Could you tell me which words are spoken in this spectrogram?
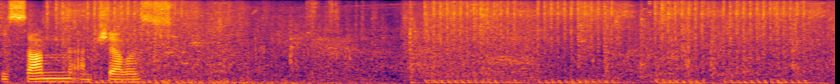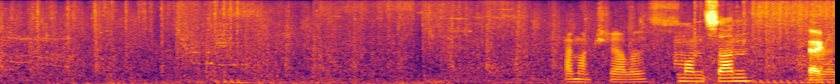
See Sun and Chalice. I'm on Chalice I'm on sun. Okay. already.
